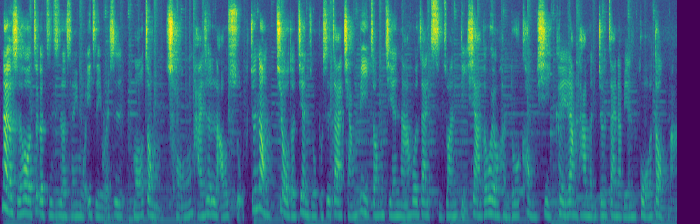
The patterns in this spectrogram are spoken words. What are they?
那个时候，这个吱吱的声音，我一直以为是某种虫还是老鼠。就那种旧的建筑，不是在墙壁中间啊，或者在瓷砖底下，都会有很多空隙，可以让他们就在那边活动嘛。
